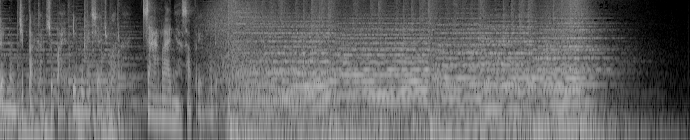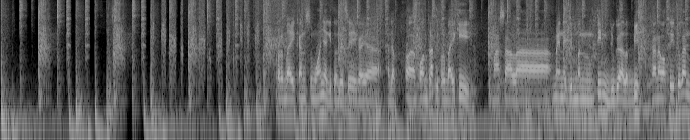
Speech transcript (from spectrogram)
dan menciptakan supaya Indonesia juara. Caranya Satria Muda perbaikan semuanya gitu. Let's say kayak ada uh, kontrak diperbaiki. masalah manajemen tim juga lebih karena waktu itu kan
